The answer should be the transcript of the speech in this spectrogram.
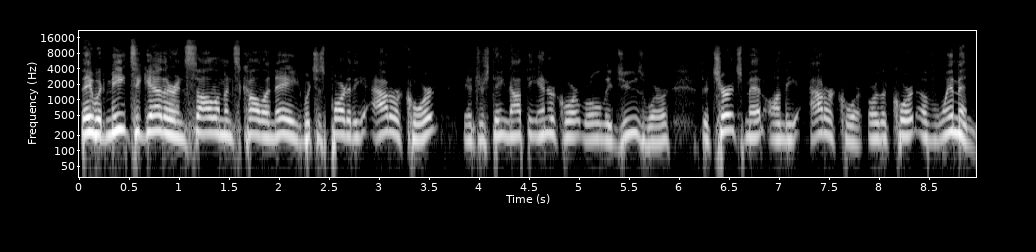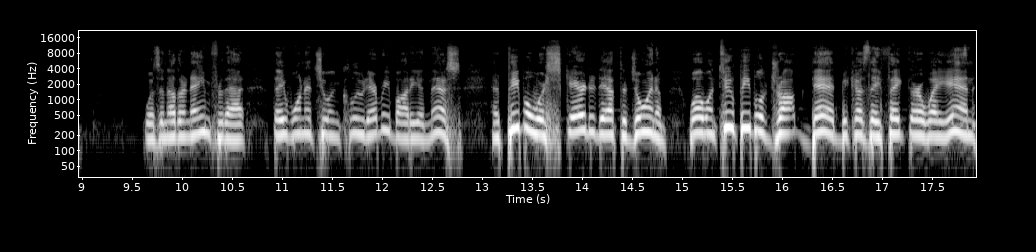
They would meet together in Solomon's colonnade, which is part of the outer court. Interesting, not the inner court where only Jews were. The church met on the outer court, or the court of women was another name for that. They wanted to include everybody in this, and people were scared to death to join them. Well, when two people drop dead because they faked their way in,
